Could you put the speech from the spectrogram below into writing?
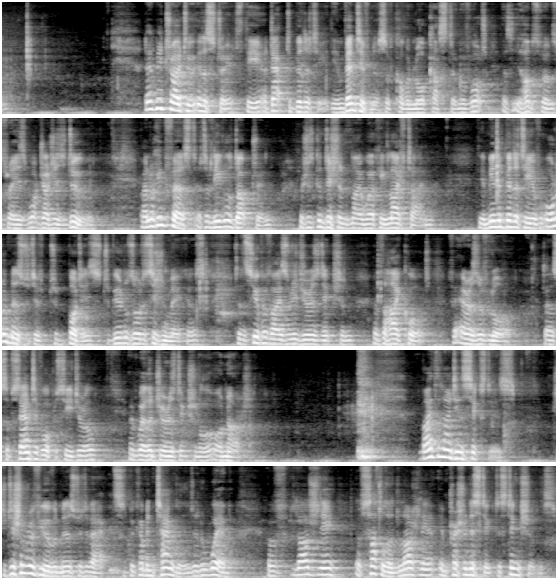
Let me try to illustrate the adaptability, the inventiveness of common law custom, of what, as in Hobsbawm's phrase, what judges do, by looking first at a legal doctrine which has conditioned my working lifetime, the amenability of all administrative bodies, tribunals or decision makers, to the supervisory jurisdiction of the High Court for errors of law, whether substantive or procedural, and whether jurisdictional or not. By the 1960s, judicial review of administrative acts had become entangled in a web of largely of subtle and largely impressionistic distinctions.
